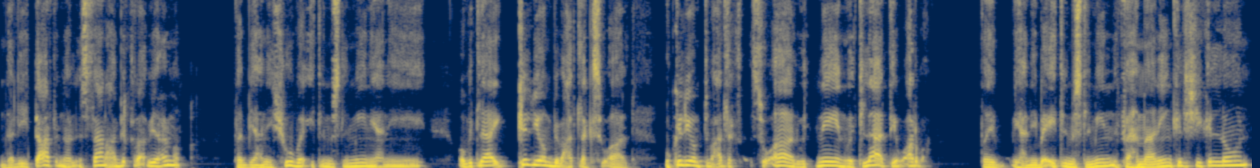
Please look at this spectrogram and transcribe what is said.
دليل تعرف أنه الإنسان عم بيقرأ بعمق. طيب يعني شو بقية المسلمين يعني؟ وبتلاقي كل يوم بيبعث لك سؤال وكل يوم تبعث لك سؤال واثنين وثلاثة وأربعة. طيب يعني بقية المسلمين فهمانين كل شيء كلهم؟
